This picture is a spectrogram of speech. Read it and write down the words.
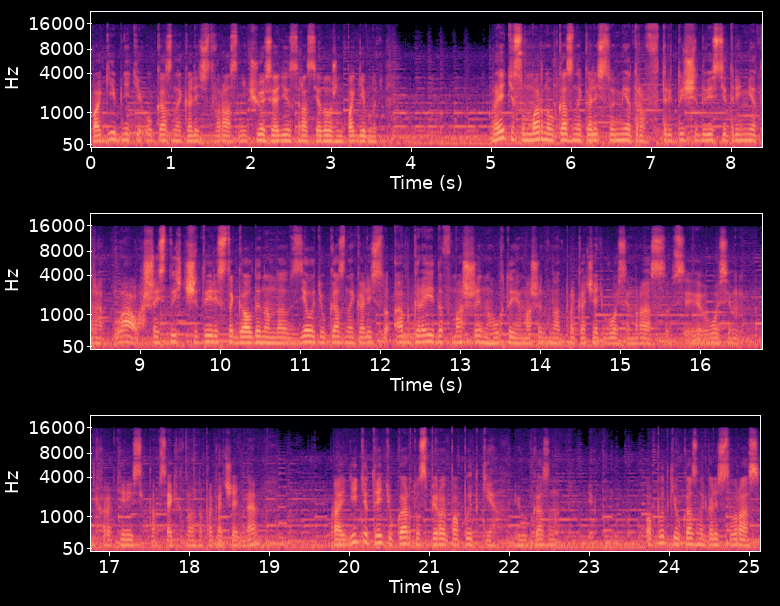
погибните указанное количество раз. Ничего себе, один раз я должен погибнуть. Пройдите суммарно указанное количество метров. 3203 метра. Вау, 6400 голды нам надо сделать указанное количество апгрейдов машин. Ух ты, машин надо прокачать 8 раз. Все 8 характеристик там всяких нужно прокачать, да? Пройдите третью карту с первой попытки. И указано... Попытки указано количество раз.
